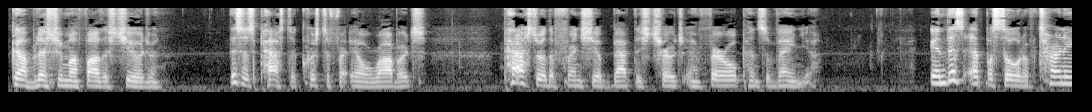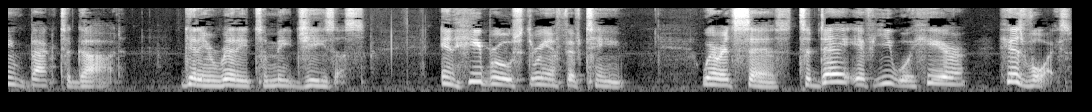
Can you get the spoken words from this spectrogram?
God bless you, my father's children. This is Pastor Christopher L. Roberts, pastor of the Friendship Baptist Church in Farrell, Pennsylvania. In this episode of Turning Back to God, getting ready to meet Jesus, in Hebrews 3 and 15, where it says, Today, if ye will hear his voice,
